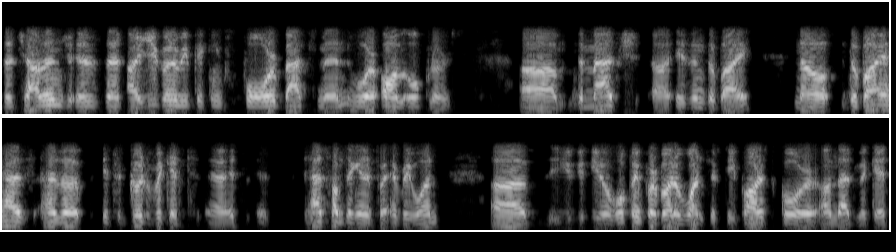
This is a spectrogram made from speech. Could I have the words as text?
the challenge is that are you going to be picking four batsmen who are all openers? Um, the match uh, is in Dubai. Now Dubai has has a it's a good wicket. Uh, it, it has something in it for everyone. Uh, you, you're hoping for about a 150 par score on that wicket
